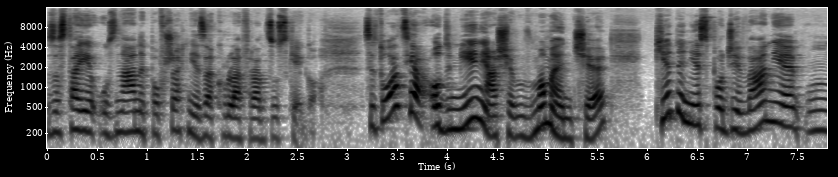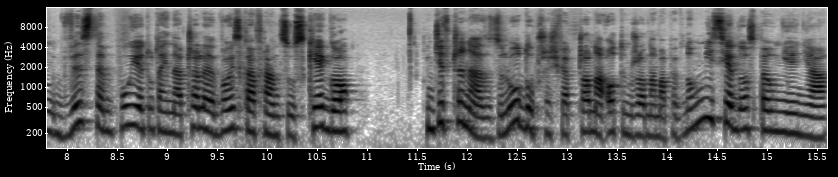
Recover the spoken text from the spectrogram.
zostaje uznany powszechnie za króla francuskiego. Sytuacja odmienia się w momencie, kiedy niespodziewanie mm, występuje tutaj na czele wojska francuskiego Dziewczyna z ludu, przeświadczona o tym, że ona ma pewną misję do spełnienia,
